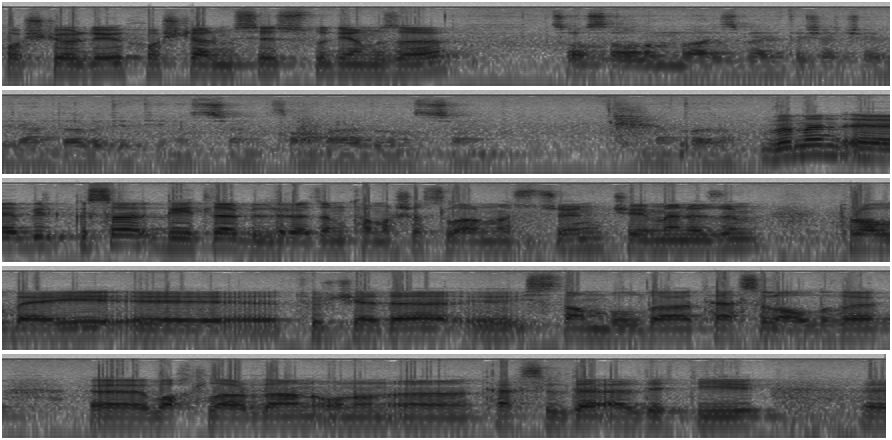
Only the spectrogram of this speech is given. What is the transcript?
Xoş gördük. Xoş gəlmisiniz studiyamıza. Çox sağ olun Mübariz bəy. Təşəkkür edirəm dəvət etdiyiniz üçün, zaman ayırdığınız üçün. Minnətdaram. Və mən e, bir qısa qeydlər bildirəcəm tamaşaçılarımız üçün ki, mən özüm Tural bəyi e, Türkiyədə, ə, İstanbulda təhsil aldığı vaxtlardan, onun ə, təhsildə əldə etdiyi ə,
